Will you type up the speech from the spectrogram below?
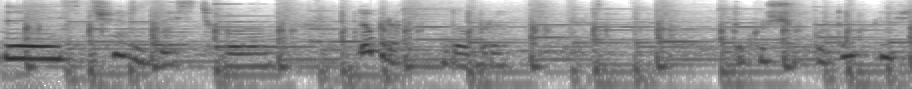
десь через 10 хвилин. Добре? Добре. Так що подивлюсь.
